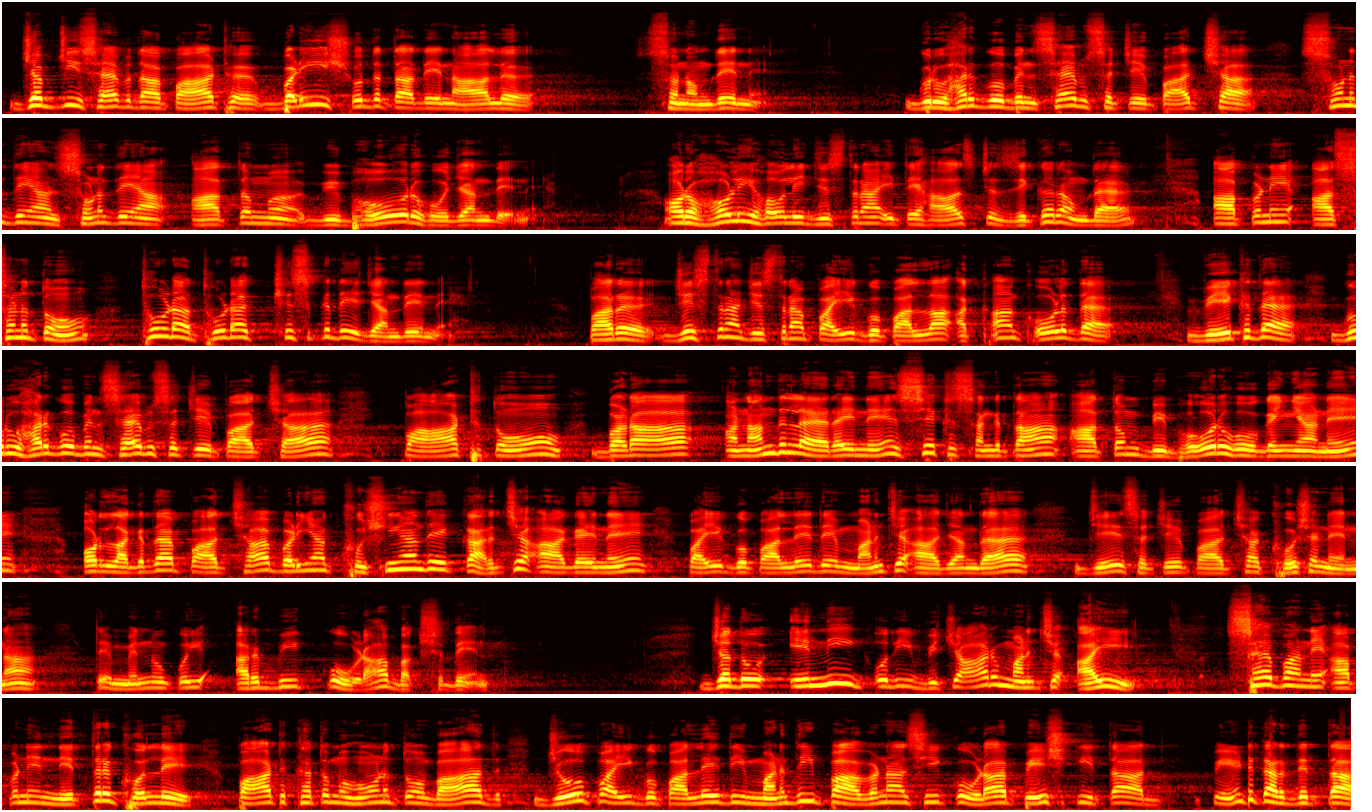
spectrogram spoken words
ਜਪਜੀ ਸਾਹਿਬ ਦਾ ਪਾਠ ਬੜੀ ਸ਼ੁੱਧਤਾ ਦੇ ਨਾਲ ਸੁਣਾਉਂਦੇ ਨੇ। ਗੁਰੂ ਹਰਗੋਬਿੰਦ ਸਾਹਿਬ ਸੱਚੇ ਪਾਤਸ਼ਾਹ ਸੁਣਦਿਆਂ ਸੁਣਦਿਆਂ ਆਤਮ ਵਿਭੋਰ ਹੋ ਜਾਂਦੇ ਨੇ। ਔਰ ਹੌਲੀ ਹੌਲੀ ਜਿਸ ਤਰ੍ਹਾਂ ਇਤਿਹਾਸ 'ਚ ਜ਼ਿਕਰ ਆਉਂਦਾ ਆਪਣੇ ਆਸਣ ਤੋਂ ਥੋੜਾ ਥੋੜਾ ਖਿਸਕਦੇ ਜਾਂਦੇ ਨੇ। ਪਰ ਜਿਸ ਤਰ੍ਹਾਂ ਜਿਸ ਤਰ੍ਹਾਂ ਭਾਈ ਗੋਪਾਲਾ ਅੱਖਾਂ ਖੋਲਦਾ, ਵੇਖਦਾ, ਗੁਰੂ ਹਰਗੋਬਿੰਦ ਸਾਹਿਬ ਸੱਚੇ ਪਾਤਸ਼ਾਹ ਪਾਠ ਤੋਂ ਬੜਾ ਆਨੰਦ ਲੈ ਰਹੇ ਨੇ, ਸਿੱਖ ਸੰਗਤਾਂ ਆਤਮ ਵਿਭੋਰ ਹੋ ਗਈਆਂ ਨੇ ਔਰ ਲੱਗਦਾ ਪਾਤਸ਼ਾਹ ਬੜੀਆਂ ਖੁਸ਼ੀਆਂ ਦੇ ਘਰ 'ਚ ਆ ਗਏ ਨੇ, ਭਾਈ ਗੋਪਾਲੇ ਦੇ ਮਨ 'ਚ ਆ ਜਾਂਦਾ, ਜੇ ਸੱਚੇ ਪਾਤਸ਼ਾਹ ਖੁਸ਼ ਨੇ ਨਾ ਤੇ ਮੈਨੂੰ ਕੋਈ ਅਰਬੀ ਘੋੜਾ ਬਖਸ਼ ਦੇਣ। ਜਦੋਂ ਇੰਨੀ ਉਹਦੀ ਵਿਚਾਰ ਮਨ 'ਚ ਆਈ, ਸਹਿਬਾ ਨੇ ਆਪਣੇ ਨੇਤਰ ਖੋਲੇ ਪਾਠ ਖਤਮ ਹੋਣ ਤੋਂ ਬਾਅਦ ਜੋ ਭਾਈ ਗੋਪਾਲੇ ਦੀ ਮਨ ਦੀ ਭਾਵਨਾ ਸੀ, ਘੋੜਾ ਪੇਸ਼ ਕੀਤਾ, ਭੇਂਟ ਕਰ ਦਿੱਤਾ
